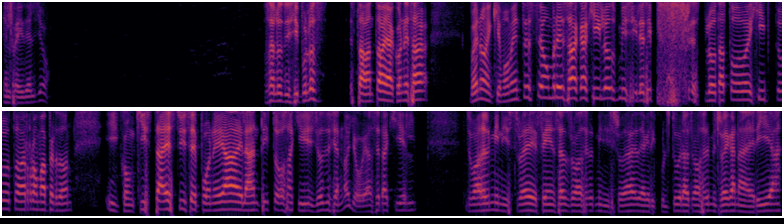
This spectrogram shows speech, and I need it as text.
El rey del yo. O sea, los discípulos estaban todavía con esa, bueno, ¿en qué momento este hombre saca aquí los misiles y explota todo Egipto, toda Roma, perdón, y conquista esto y se pone adelante y todos aquí, ellos decían, no, yo voy a ser aquí el yo voy a ser el ministro de defensa, yo voy a ser el ministro de, agricultura, yo voy a ser el ministro de ganadería.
